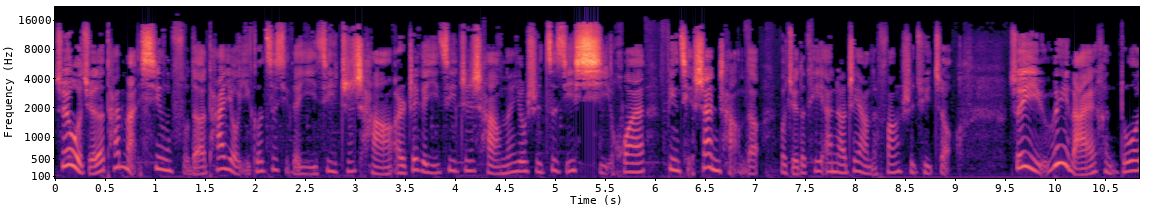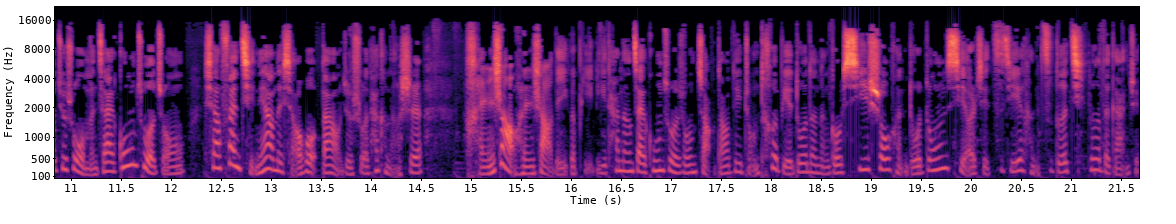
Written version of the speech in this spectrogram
所以我觉得他蛮幸福的，他有一个自己的一技之长，而这个一技之长呢，又是自己喜欢并且擅长的。我觉得可以按照这样的方式去走。所以未来很多就是我们在工作中，像范启那样的小伙伴，我就说他可能是很少很少的一个比例，他能在工作中找到那种特别多的能够吸收很多东西，而且自己也很自得其乐的感觉。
